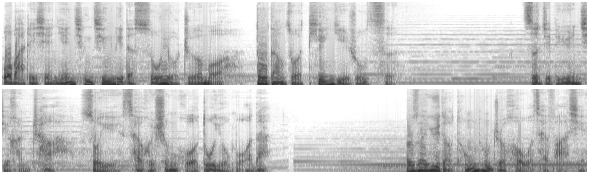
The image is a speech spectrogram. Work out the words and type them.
我把这些年轻经历的所有折磨。都当作天意如此。自己的运气很差，所以才会生活多有磨难。而在遇到彤彤之后，我才发现，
